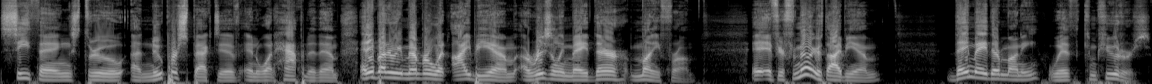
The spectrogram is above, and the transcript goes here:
see things through a new perspective and what happened to them. Anybody remember what IBM originally made their money from? If you're familiar with IBM, they made their money with computers.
